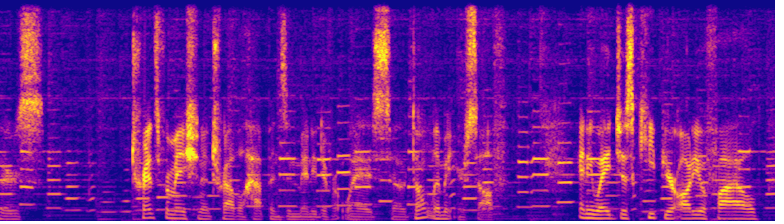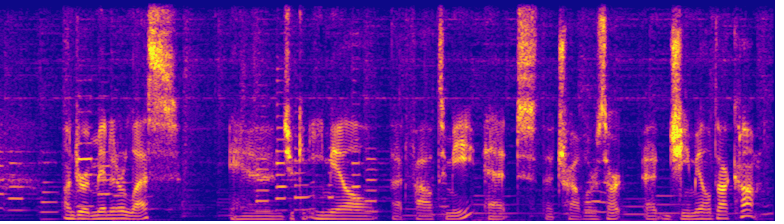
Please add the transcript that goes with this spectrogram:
There's transformation and travel happens in many different ways, so don't limit yourself. Anyway, just keep your audio file under a minute or less, and you can email that file to me at thetravelersart at gmail.com.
